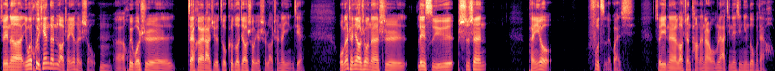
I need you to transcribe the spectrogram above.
所以呢，因为慧天跟老陈也很熟，嗯，呃，慧博士在河海大学做客座教授，也是老陈的引荐。我跟陈教授呢是类似于师生、朋友、父子的关系，所以呢，老陈躺在那儿，我们俩今天心情都不太好。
